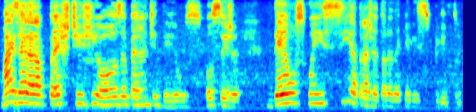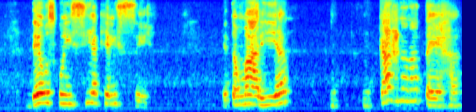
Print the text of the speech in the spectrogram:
mas ela era prestigiosa perante Deus, ou seja, Deus conhecia a trajetória daquele espírito, Deus conhecia aquele ser. Então, Maria encarna na terra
